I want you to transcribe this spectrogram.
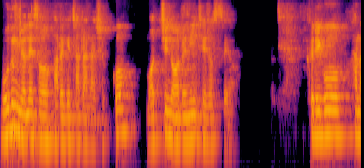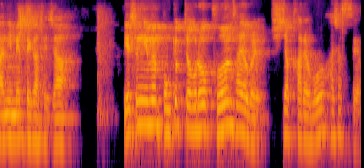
모든 면에서 바르게 자라나셨고 멋진 어른이 되셨어요. 그리고 하나님의 때가 되자 예수님은 본격적으로 구원 사역을 시작하려고 하셨어요.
